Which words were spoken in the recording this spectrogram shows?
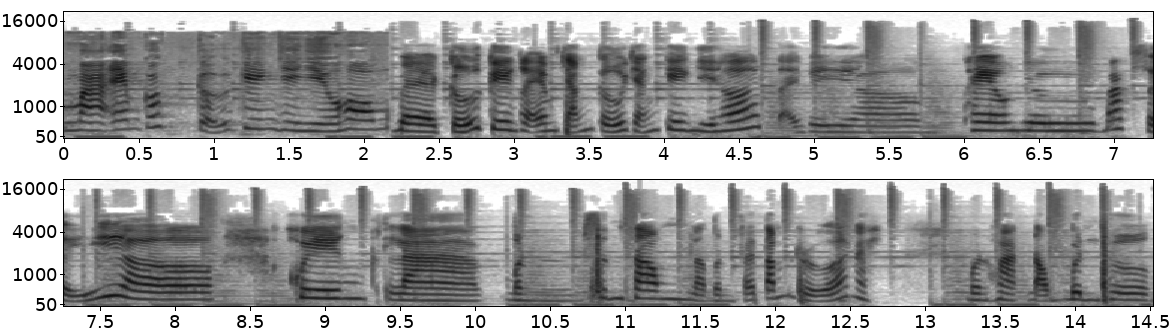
mà em có cử kiên gì nhiều không? Về cử kiên là em chẳng cử chẳng kiên gì hết. Tại vì uh, theo như bác sĩ uh, khuyên là mình sinh xong là mình phải tắm rửa nè. Mình hoạt động bình thường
